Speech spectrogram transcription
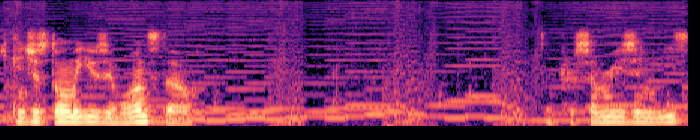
You can just only use it once, though. And for some reason, these...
